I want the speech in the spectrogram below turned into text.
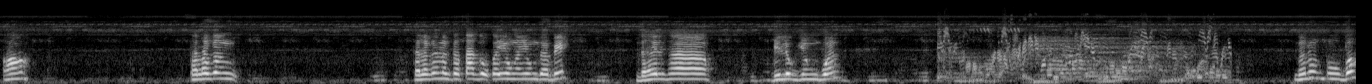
Ah. Talagang Talagang nagtatago kayo ngayong gabi? Dahil sa bilog yung buwan? Ganun po ba?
